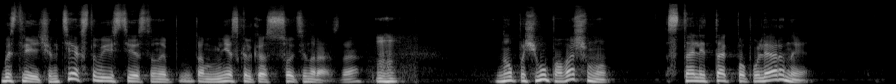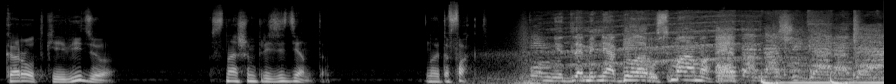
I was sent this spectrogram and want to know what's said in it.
Быстрее, чем текстовый, естественно, там несколько сотен раз, да? Но почему, по-вашему, стали так популярны короткие видео с нашим президентом? Ну, это факт. Помни, для меня Беларусь, мама Это наши города,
